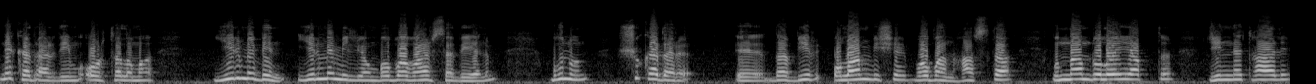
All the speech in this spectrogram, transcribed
ne kadar diyeyim ortalama 20 bin, 20 milyon baba varsa diyelim bunun şu kadarı e, da bir olan bir şey. Baban hasta. Bundan dolayı yaptı. Cinnet hali.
